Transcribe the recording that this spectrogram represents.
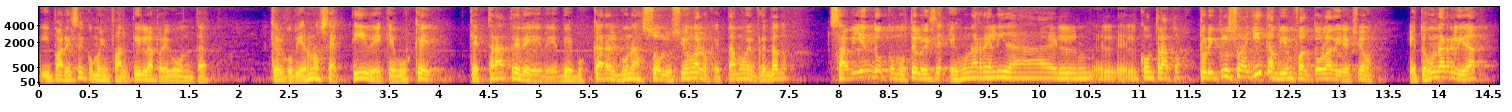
y parece como infantil la pregunta, que el gobierno se active, que busque, que trate de buscar alguna solución a lo que estamos enfrentando? sabiendo, como usted lo dice, es una realidad el, contrato, pero incluso allí también faltó la dirección. Esto es una realidad.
